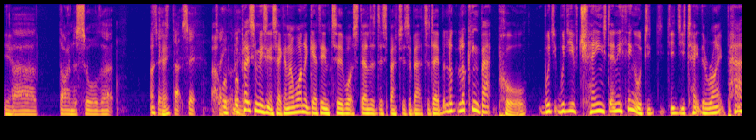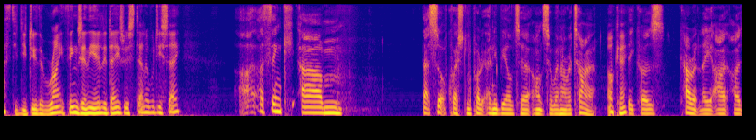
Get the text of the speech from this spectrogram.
Yeah. uh, dinosaur that Okay. says that's it. Uh, we'll, it we'll play some music in a second. I want to get into what Stella's Dispatch is about today. But look, looking back, Paul, would you, would you have changed anything, or did did you take the right path? Did you do the right things in the early days with Stella? Would you say? I, I think um, that sort of question I'll probably only be able to answer when I retire. Okay. because currently I, I,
